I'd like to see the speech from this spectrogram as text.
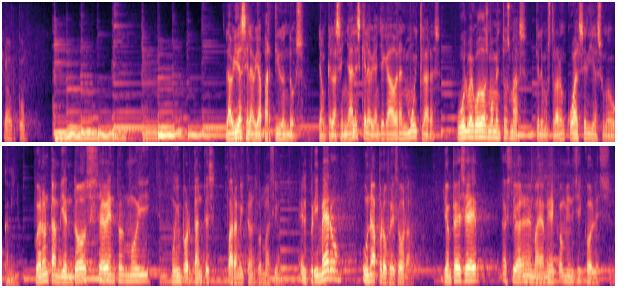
se ahorcó. La vida se le había partido en dos, y aunque las señales que le habían llegado eran muy claras, hubo luego dos momentos más que le mostraron cuál sería su nuevo camino. Fueron también dos eventos muy, muy importantes para mi transformación. El primero, una profesora. Yo empecé a estudiar en el Miami Community College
